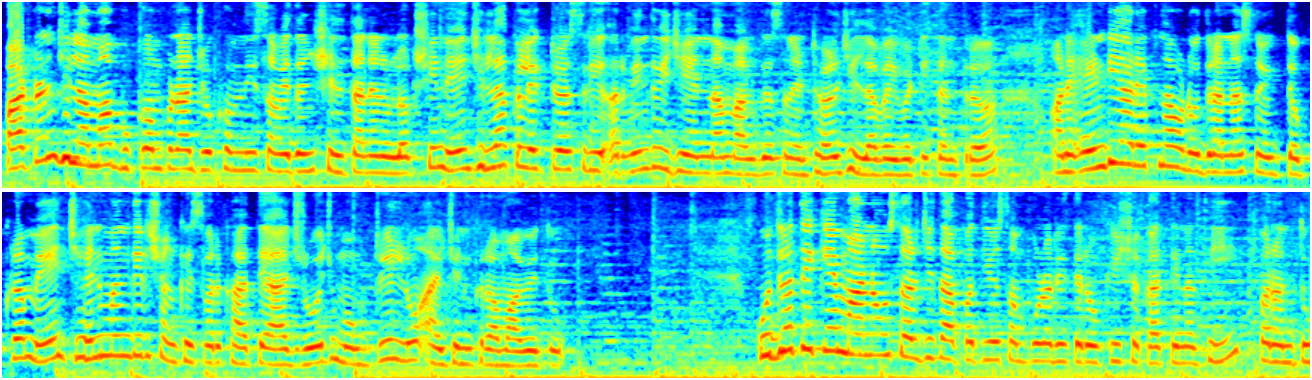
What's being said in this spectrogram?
પાટણ જિલ્લામાં ભૂકંપના જોખમની સંવેદનશીલતાને અનુલક્ષીને જિલ્લા કલેક્ટર શ્રી અરવિંદ વિજયનના માર્ગદર્શન હેઠળ જિલ્લા વહીવટીતંત્ર અને એનડીઆરએફના વડોદરાના સંયુક્ત ઉપક્રમે જૈન મંદિર શંખેશ્વર ખાતે આજ રોજ મોક આયોજન કરવામાં આવ્યું હતું. કુદરતી કે માનવ સર્જિત આપત્તિઓ સંપૂર્ણ રીતે રોકી શકાતી નથી, પરંતુ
